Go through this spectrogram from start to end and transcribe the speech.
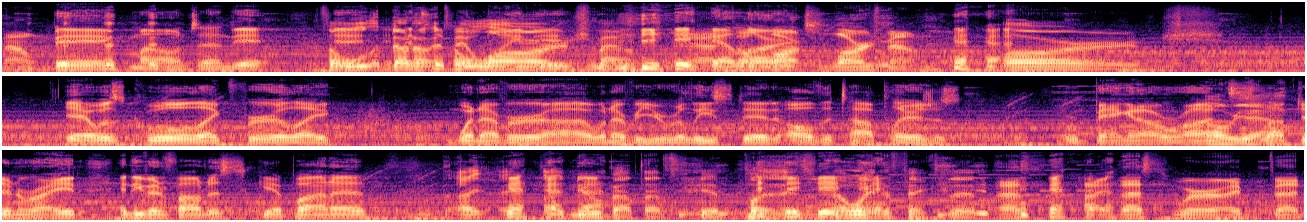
mountain. Big mountain. Yeah, It's a, it- no, no, it's a bit windy. large mountain. yeah, it's a lar- large. large mountain. large. Yeah, it was cool. Like for like whenever uh, whenever you released it, all the top players just were banging out runs Oh, yeah. left and right, and even found a skip on it. I, I, I knew about that skip, but there's no way to fix it. That's, I, that's where I bet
